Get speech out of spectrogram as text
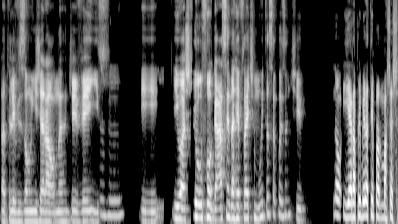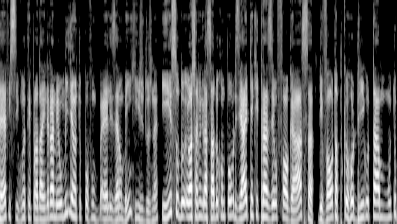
na televisão em geral, né? De ver isso. Uhum. E, e eu acho que o Fogaça ainda reflete muito essa coisa antiga. Não, e era a primeira temporada do Masterchef, e segunda temporada ainda era meio humilhante, o povo, eles eram bem rígidos, né? E isso eu achava engraçado quando o povo dizia, ah, tem que trazer o Fogaça de volta porque o Rodrigo tá muito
